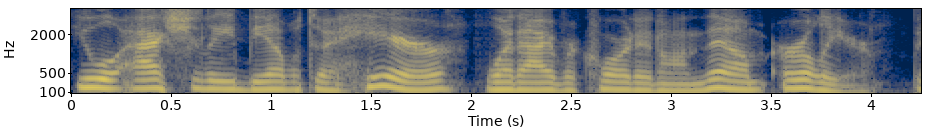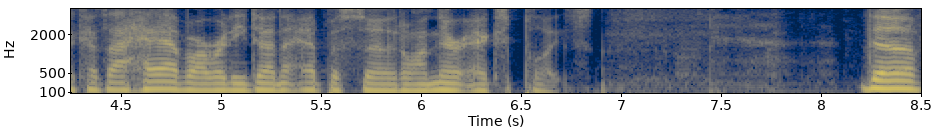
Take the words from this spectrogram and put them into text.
you will actually be able to hear what I recorded on them earlier because I have already done an episode on their exploits. The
